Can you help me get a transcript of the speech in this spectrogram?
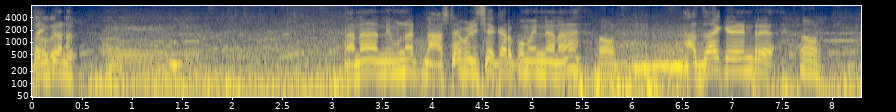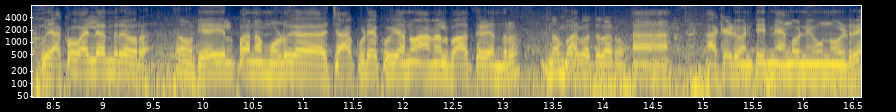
ಥ್ಯಾಂಕ್ ಯು ಅಣ್ಣ. ಅಣ್ಣ ನಿಮ್ಮನ್ನ ನಾಷ್ಟ ಬಿಡಿಸಿ ಕರ್ಕೊಂಬಂದಿ ಅಣ್ಣ. ಹ್ಞೂ ಅಜ್ಜ ಕೇಳೇನ್ರಿ. ಹ್ಞೂ ಯಾಕೋ ಅಲ್ಲಿ ಅಂದ್ರೆ ಅವ್ರ. ಏ ಇಲ್ಪ ನಮ್ಮ ಹುಡುಗ ಚಾ ಕುಡಿಯಕ್ಕೆ ಹೋಗ್ಯಾನು ಆಮೇಲೆ ಬಾ ಅಂತೇಳಿ ಅಂದ್ರು. ನಂಬರ್ ಗೊತ್ತಿಲ್ಲ ಹಾ ಹಾಂ ಹಾಂ. ಆ ಕಡೆ ಹೊಂಟಿದ್ನಿ ಹೆಂಗೋ ನೀವು ನೋಡ್ರಿ.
